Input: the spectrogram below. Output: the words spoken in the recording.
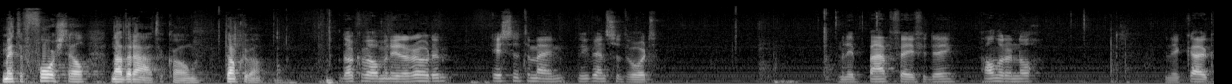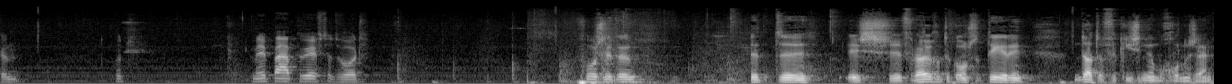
met een voorstel naar de raad te komen. Dank u wel. Dank u wel, meneer De Rode. Eerste termijn, wie wenst het woord? Meneer Paap, VVD. Anderen nog? Meneer Kuiken. Goed. Meneer Paap, u heeft het woord. Voorzitter, het uh, is uh, verheugend te constateren dat de verkiezingen begonnen zijn.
